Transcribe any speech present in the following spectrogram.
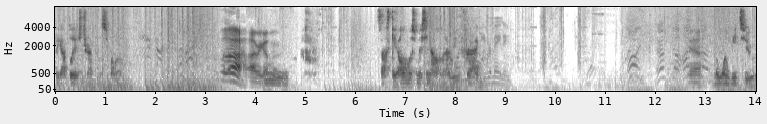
They got Blaze trapped in spawn. Ah, there we go. Ooh. Sasuke almost missing out on that One refrag. Yeah. The 1v2.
